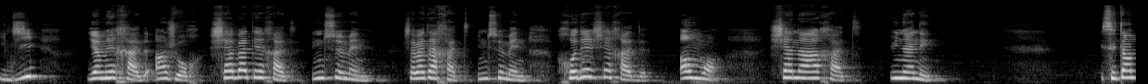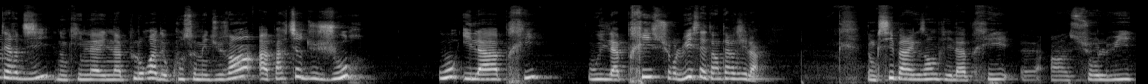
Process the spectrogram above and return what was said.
il dit Yom un jour, Shabbat Echad, une semaine, Shabbat Achat, une semaine, Chodesh Echad, un mois, Shana Achat, une année. C'est interdit, donc il n'a plus le droit de consommer du vin à partir du jour où il a pris sur lui cet interdit-là. Donc si par exemple il a pris euh, sur lui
